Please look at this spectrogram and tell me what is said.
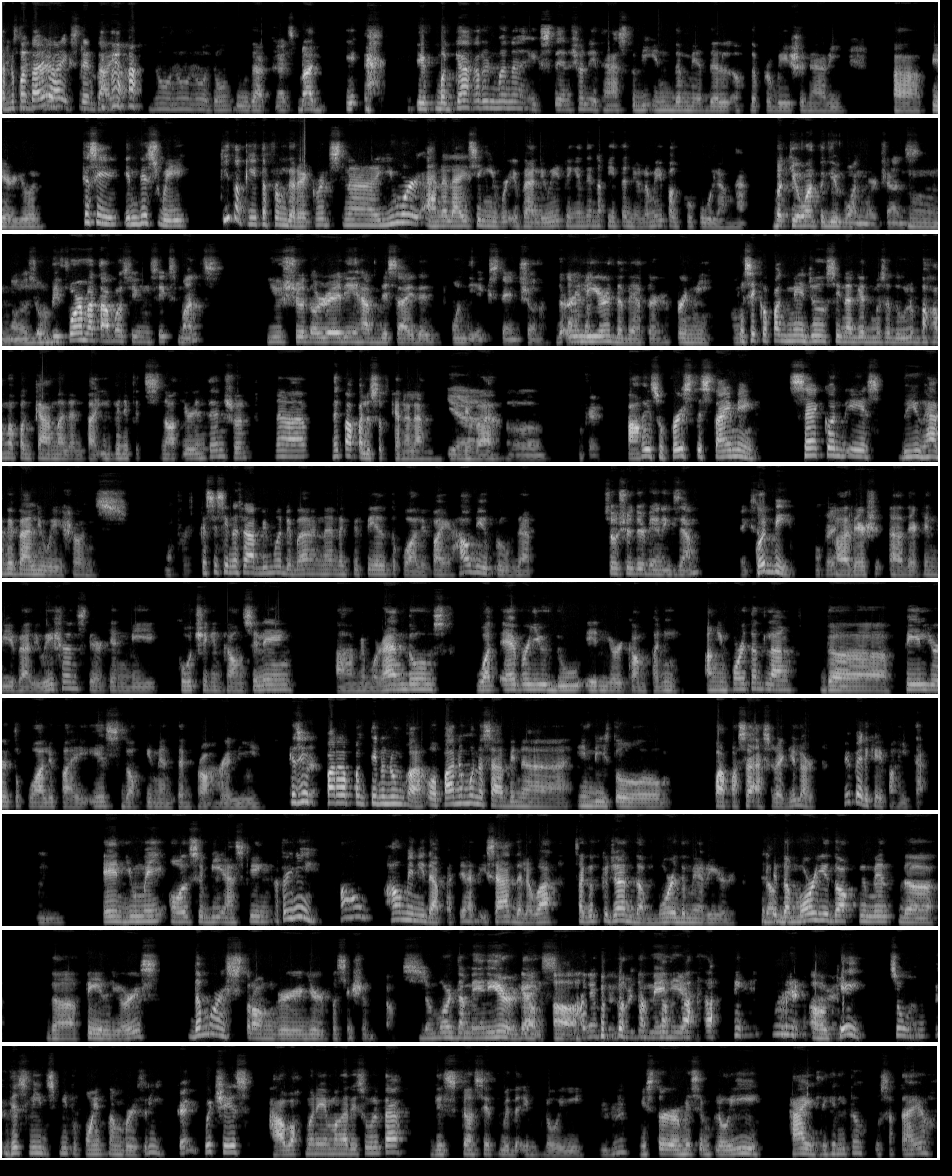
ano pa tayo? ah, Extend tayo. no, no, no, don't do that. That's bad. If magkakaroon man ng extension, it has to be in the middle of the probationary uh, period. Kasi in this way, kita-kita from the records na you were analyzing, you were evaluating, and then nakita nyo na may pagkukulang nga. But you want to give one more chance. Mm. Uh, so before matapos yung six months, you should already have decided on the extension. The earlier, the better for me. Okay. Kasi kapag medyo sinagad mo sa dulo, baka mapagkamalan pa, even if it's not your intention, na nagpapalusot ka na lang. Yeah. Di ba? oo. Okay, so first is timing. Second is, do you have evaluations? Okay. Kasi sinasabi mo, di ba, na nag-fail to qualify. How do you prove that? So should there be an exam? Exam. Could be. Okay. Uh, there, sh- uh, there can be evaluations, there can be coaching and counseling, uh, memorandums, whatever you do in your company. Ang important lang, the failure to qualify is documented properly. Kasi para pag tinanong ka, o paano mo nasabi na hindi to papasa as regular, may pwede kayo ipakita. Mhm. And you may also be asking, attorney, how how many dapat yan? Isa, dalawa? Sagot ko dyan, the more the merrier. The- the more you document the the failures, the more stronger your position becomes. The more the merrier, guys. Okay? The more the merrier. okay. So, this leads me to point number three, Okay. which is, hawak mo na yung mga resulta, discuss it with the employee. Mhm. Mr. or Miss Employee, hi, halika dito, usap tayo.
